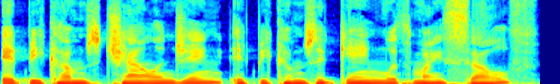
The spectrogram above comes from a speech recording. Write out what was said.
it becomes challenging. It becomes a game with myself.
